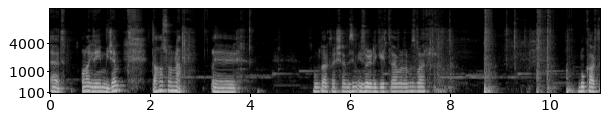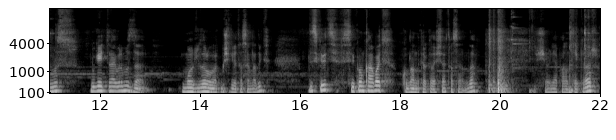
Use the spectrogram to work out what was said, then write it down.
Evet. Ona değinmeyeceğim. Daha sonra ee, burada arkadaşlar bizim izoleli gate driver'ımız var. Bu kartımız bu gate driver'ımız da modüler olarak bu şekilde tasarladık. Discrete silikon karbide kullandık arkadaşlar tasarımda. Şöyle yapalım tekrar.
